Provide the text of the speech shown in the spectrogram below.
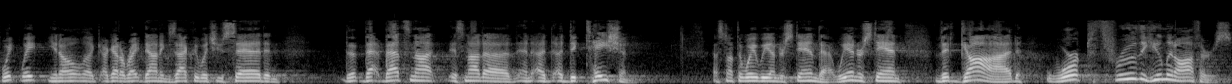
wait, wait, you know, like I gotta write down exactly what you said and that, that that's not, it's not a, a, a dictation. That's not the way we understand that. We understand that God worked through the human authors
